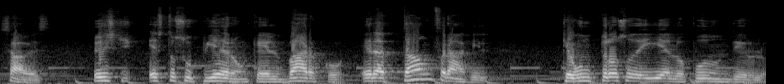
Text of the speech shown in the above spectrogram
¿Sabes? Estos supieron que el barco era tan frágil que un trozo de hielo pudo hundirlo.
